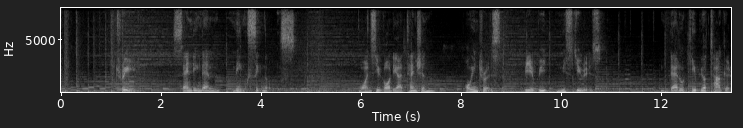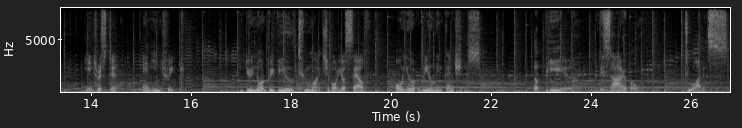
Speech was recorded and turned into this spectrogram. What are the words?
3. Sending them mixed signals. Once you got their attention or interest, be a bit mysterious. That will keep your target interested and intrigued. Do not reveal too much about yourself or your real intentions. Appear desirable to others.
